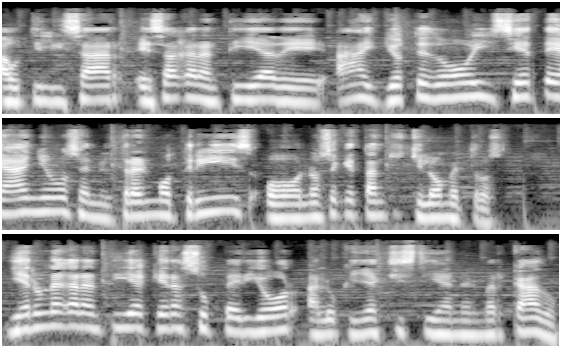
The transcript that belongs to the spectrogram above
a utilizar esa garantía de, ay, yo te doy siete años en el tren motriz o no sé qué tantos kilómetros. Y era una garantía que era superior a lo que ya existía en el mercado.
